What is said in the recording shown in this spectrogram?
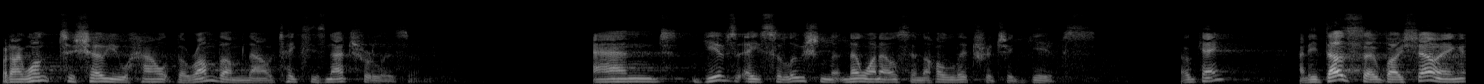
But I want to show you how the Rambam now takes his naturalism and gives a solution that no one else in the whole literature gives. Okay? And he does so by showing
